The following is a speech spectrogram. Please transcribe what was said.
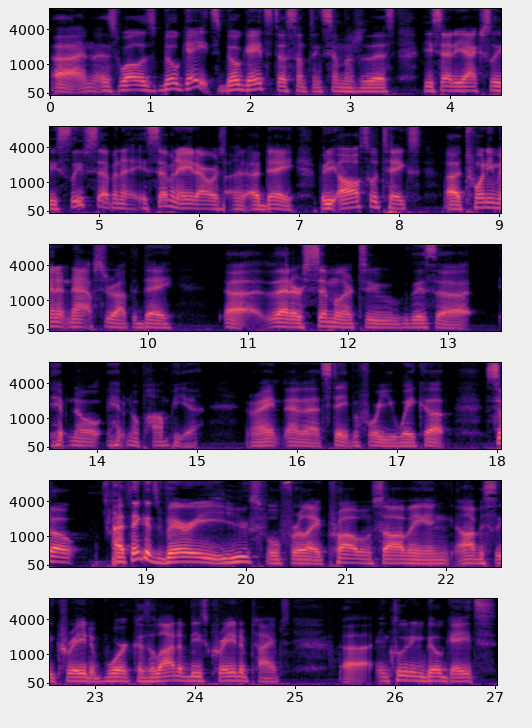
uh, and as well as Bill Gates. Bill Gates does something similar to this. He said he actually sleeps seven, seven, eight hours a, a day, but he also takes uh, 20 minute naps throughout the day that are similar to this hypno hypnopompia, right? Out of that state before you wake up. So I think it's very useful for like problem solving and obviously creative work because a lot of these creative types, uh, including Bill Gates,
